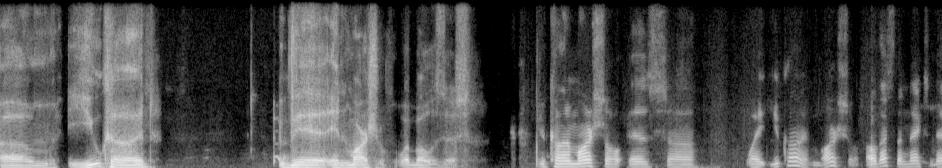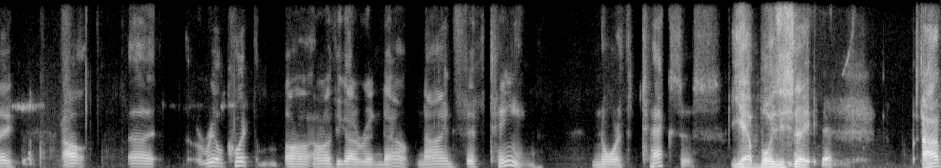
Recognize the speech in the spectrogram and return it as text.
Um, UConn, the in Marshall. What bowl is this? UConn and Marshall is uh wait, UConn and Marshall. Oh, that's the next day. I'll uh real quick, uh I don't know if you got it written down. Nine fifteen North Texas. Yeah, Boise State. I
